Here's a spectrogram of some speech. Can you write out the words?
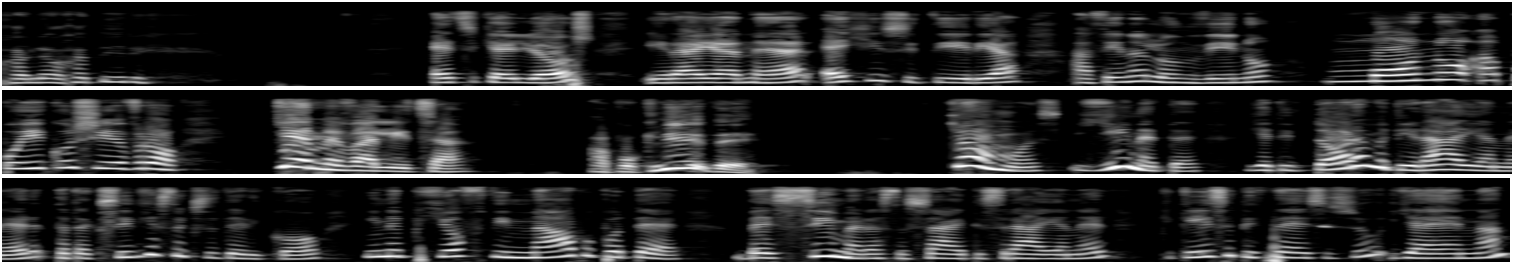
χαλιάω χατήρι. Έτσι κι αλλιώς η Ryanair έχει εισιτήρια Αθήνα-Λονδίνο μόνο από 20 ευρώ και με βαλίτσα. Αποκλείεται. Κι όμως γίνεται, γιατί τώρα με τη Ryanair τα ταξίδια στο εξωτερικό είναι πιο φθηνά από ποτέ. Μπε σήμερα στο site της Ryanair και κλείσε τη θέση σου για έναν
